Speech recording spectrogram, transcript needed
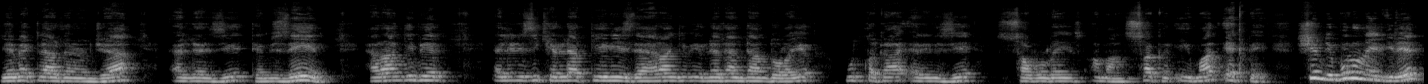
yemeklerden önce ellerinizi temizleyin. Herhangi bir elinizi kirlettiğinizde herhangi bir nedenden dolayı mutlaka elinizi sabunlayın. Aman sakın ihmal etmeyin. Şimdi bununla ilgili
